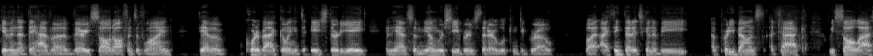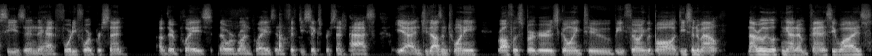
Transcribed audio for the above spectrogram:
given that they have a very solid offensive line. They have a quarterback going into age 38, and they have some young receivers that are looking to grow. But I think that it's going to be a pretty balanced attack. We saw last season they had 44% of their plays that were run plays and 56% pass. Yeah, in 2020, Roethlisberger is going to be throwing the ball a decent amount. Not really looking at him fantasy wise.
